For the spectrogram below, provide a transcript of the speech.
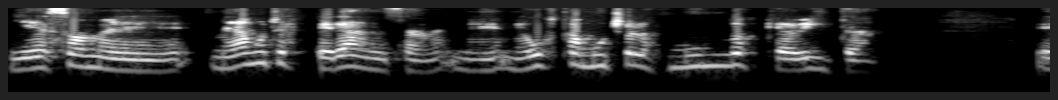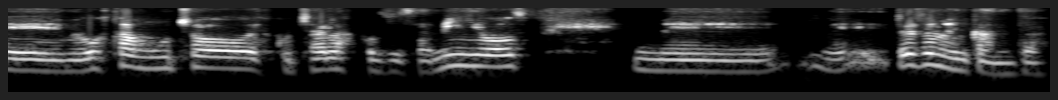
y, eso me, da mucha esperanza. Me, me gustan mucho los mundos que habitan. Eh, me gusta mucho escucharlas con sus amigos. Me, todo eso me encanta.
